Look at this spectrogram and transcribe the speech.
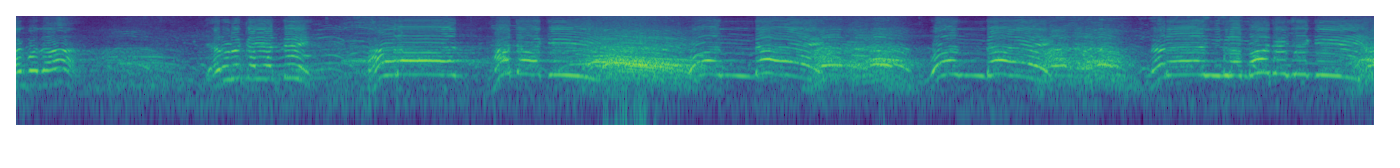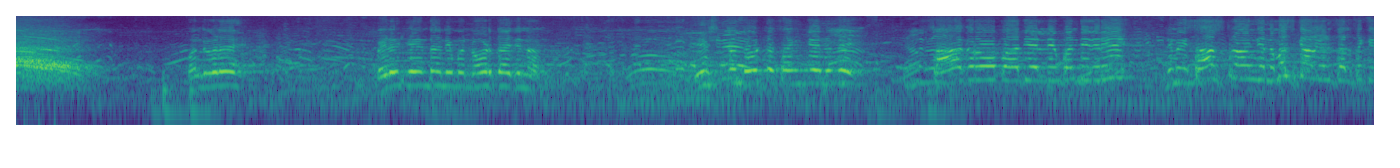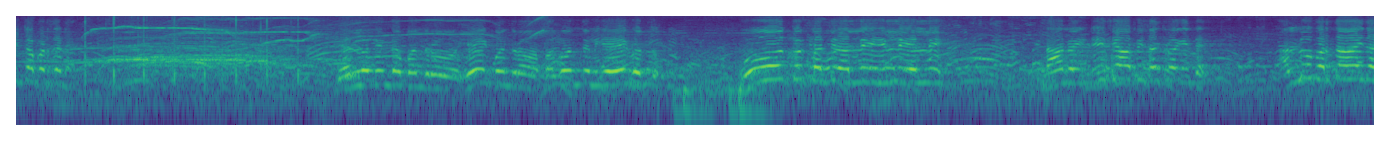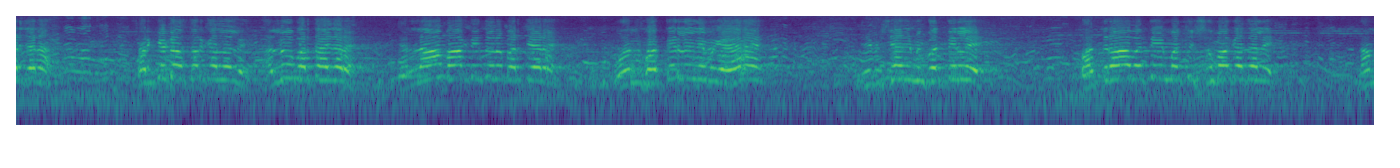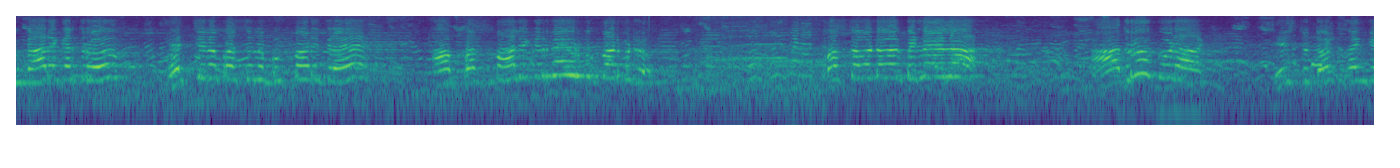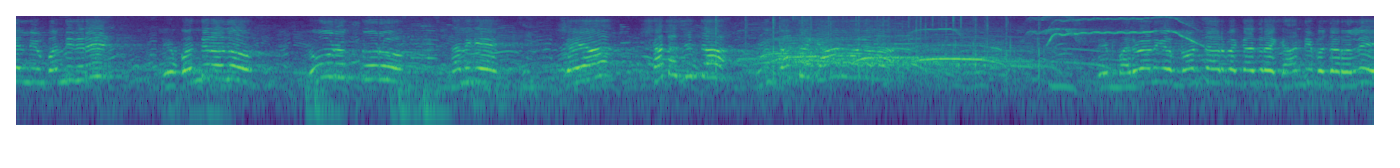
ಆಗ್ಬೋದಾ ಎರಡು ಕೈ ಎತ್ತಿ ಭಾರತ್ ಮಾತಾಕಿ ಒಂದೇ ಒಂದೇ ನರೇಂದ್ರ ಮೋದಿಜಿಗೆ ಬಂಧುಗಳೇ, ಬೆಳಿಗ್ಗೆಯಿಂದ ನಿಮ್ಮನ್ನು ನೋಡ್ತಾ ಇದ್ದೀನಿ ನಾನು. ಇಷ್ಟು ದೊಡ್ಡ ಸಂಖ್ಯೆಯಲ್ಲಿ ಸಾಗರೋಪಾದಿಯಲ್ಲಿ ಬಂದಿದ್ದೀರಿ. ನಿಮಗೆ ಶಾಸ್ತ್ರಾಂಗ ನಮಸ್ಕಾರಗಳು ಸಲ್ಲಿಸಕ್ಕೆ ಇಷ್ಟಪಡ್ತೇನೆ. ಎಲ್ಲರಿಂದ ಬಂದ್ರು, ಹೇಗ್ ಬಂದ್ರು, ಆ ಭಗವಂತನಿಗೆ ಗೊತ್ತು? ಓದಕ್ ಬಂದಿರ ಅಲ್ಲಿ, ಇಲ್ಲಿ ಎಲ್ಲಿ ನಾನು ಈ ಡಿ ಸಿ ಆಫೀಸ್ ಹತ್ರ ಹೋಗಿದ್ದೆ. ಅಲ್ಲೂ ಬರ್ತಾ ಇದ್ದಾರೆ ಜನ. ಸರ್ಕಿಟ್ ಹೌಸ್ ಸರ್ಕಲ್ ಅಲ್ಲಿ, ಅಲ್ಲೂ ಬರ್ತಾ ಇದ್ದಾರೆ. ಎಲ್ಲಾ ಭಾಗದಿಂದಲೂ ಬರ್ತಿದ್ದಾರೆ. ಒಂದ್ ಗೊತ್ತಿರ್ಲಿ ನಿಮಗೆ, ಈ ವಿಷಯ ನಿಮ್ಗೆ ಗೊತ್ತಿರ್ಲಿ. ಭದ್ರಾವತಿ ಮತ್ತು ಶಿವಮೊಗ್ಗದಲ್ಲಿ ನಮ್ಮ ಕಾರ್ಯಕರ್ತರು ಹೆಚ್ಚಿನ ಬಸ್ ಬುಕ್ ಮಾಡಿದ್ರೆ ಆ ಬಸ್ ಮಾಲೀಕರನ್ನೇ ಇವ್ರು ಬುಕ್ ಮಾಡ್ಬಿಟ್ರು. ಬಸ್ ತಗೊಂಡೋಗಕ್ ಬಿಡ್ಲೇ ಇಲ್ಲ. ಆದ್ರೂ ಕೂಡ ಎಷ್ಟು ದೊಡ್ಡ ಸಂಖ್ಯೆಯಲ್ಲಿ ನೀವು ಬಂದಿದ್ದೀರಿ, ನೀವು ಬಂದಿರೋದು ನೂರಕ್ಕೆ ನೂರು ನನಗೆ ಜಯ ಶತಸಿದ್ಧ. ಯಾರು ಆಗಲ್ಲ. ನಿಮ್ ಮೆರವಣಿಗೆ ನೋಡ್ತಾ ಇರ್ಬೇಕಾದ್ರೆ ಗಾಂಧಿ ಬಜಾರಲ್ಲಿ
